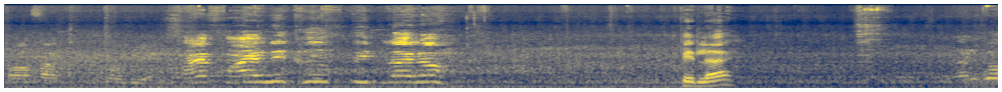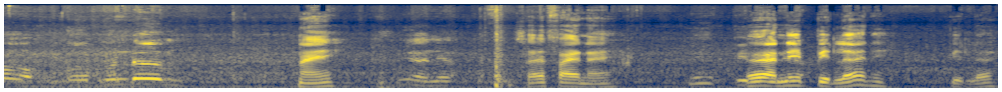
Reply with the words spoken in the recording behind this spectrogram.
พอฟังโคเบียนสายไฟนี่คือปิดเลยเนาะปิดเลยงั้นก็เปิดเหมือนเดิมไหนเนี่ยเนี่ยสายไฟไหนนี่ปิดเอออันนี้ปิดเลยนี่ปิดเลย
